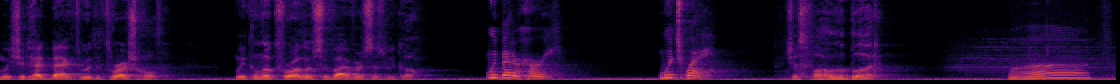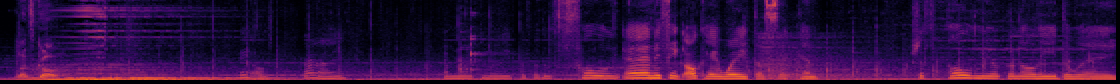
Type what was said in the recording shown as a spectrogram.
We should head back through the threshold. We can look for other survivors as we go. We better hurry. Which way? Just follow the blood. What? Let's go. Okay, I'll try. I'm not really following anything. Okay, wait a second. Have told me you're gonna lead the way.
